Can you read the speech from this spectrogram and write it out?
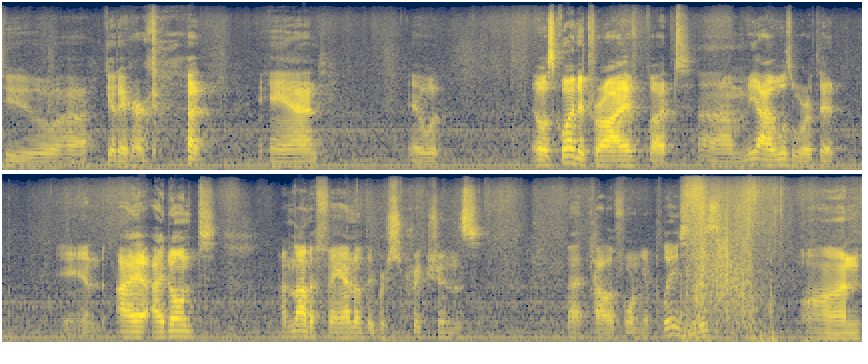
to uh, get a haircut. And it was, it was quite a drive, but um, yeah, it was worth it. And I I don't I'm not a fan of the restrictions that California places on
